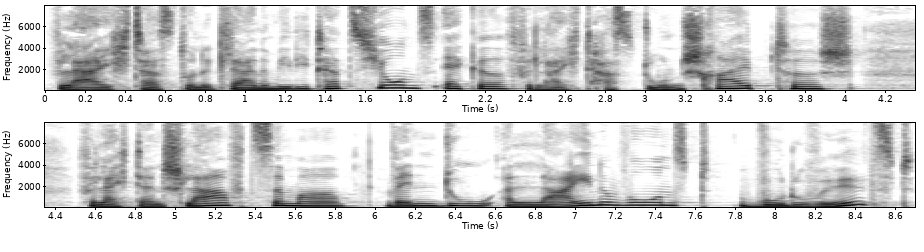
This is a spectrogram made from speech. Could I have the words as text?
Vielleicht hast du eine kleine Meditationsecke, vielleicht hast du einen Schreibtisch, vielleicht dein Schlafzimmer. Wenn du alleine wohnst, wo du willst,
